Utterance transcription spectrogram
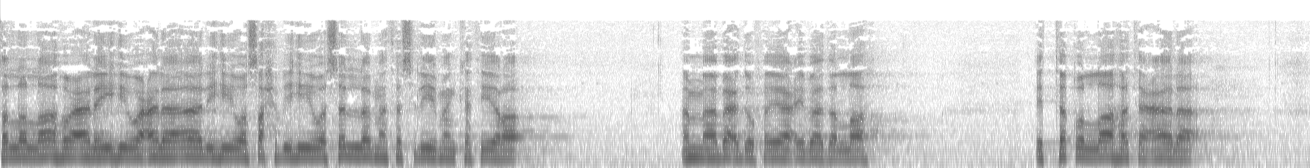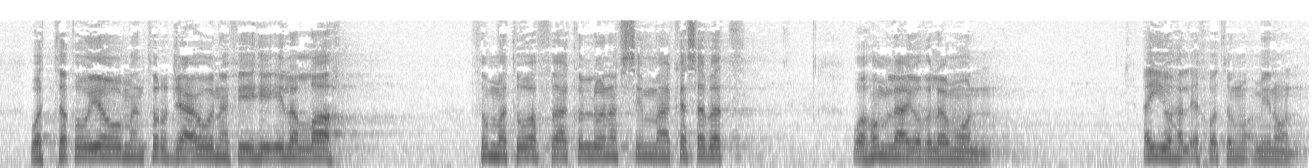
صلى الله عليه وعلى آله وصحبه وسلم تسليما كثيرا. أما بعد فيا عباد الله اتقوا الله تعالى واتقوا يوما ترجعون فيه إلى الله ثم توفى كل نفس ما كسبت وهم لا يظلمون. أيها الإخوة المؤمنون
